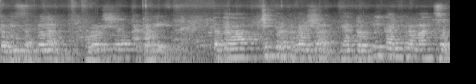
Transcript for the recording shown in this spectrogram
कवी संमेलन वर्ष आठवे तथा चित्र प्रदर्शन या दोन्ही कार्यक्रमांचं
